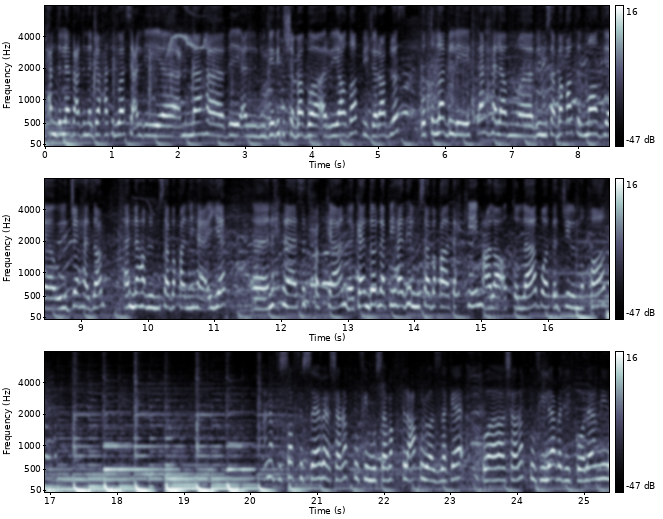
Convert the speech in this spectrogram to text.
الحمد لله بعد النجاحات الواسعة اللي عملناها بالمديرية الشباب والرياضة في جرابلس والطلاب اللي تأهلوا بالمسابقات الماضية واللي تجهزوا أنهم للمسابقة النهائية. نحن ست حكام. كان دورنا في هذه المسابقة تحكيم على الطلاب وتسجيل النقاط. في الصف السابع شاركت في مسابقة العقل والذكاء وشاركت في لعبة الكولامي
